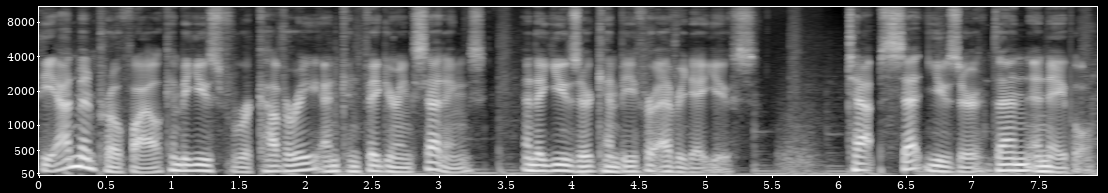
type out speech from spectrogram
The admin profile can be used for recovery and configuring settings, and the user can be for everyday use. Tap Set User, then Enable.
